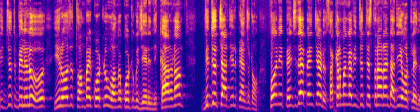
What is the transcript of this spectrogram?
విద్యుత్ బిల్లులు ఈరోజు తొంభై కోట్లు వంద కోట్లకు చేరింది. కారణం? విద్యుత్ ఛార్జీలు పెంచడం పోనీ పెంచితే పెంచాడు. సక్రమంగా విద్యుత్ ఇస్తున్నాడంటే అది ఇవ్వట్లేదు.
